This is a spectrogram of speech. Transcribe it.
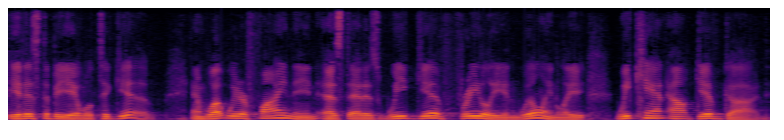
It is to be able to give. And what we are finding is that as we give freely and willingly, we can't outgive God.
